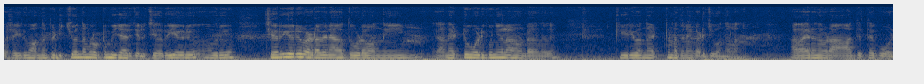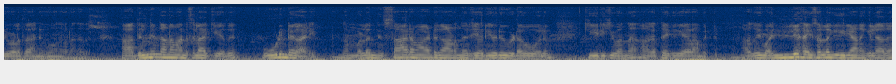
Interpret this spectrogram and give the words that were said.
പക്ഷേ ഇത് വന്ന് പിടിക്കുമെന്ന് നമ്മൾ ഒട്ടും വിചാരിച്ചില്ല. ചെറിയൊരു ഒരു ചെറിയൊരു വിടവിനകത്തൂടെ വന്ന് ഈ അന്ന് എട്ട് കോഴിക്കുഞ്ഞുങ്ങളാണ് ഉണ്ടാകുന്നത് കീരി വന്ന എട്ടെണ്ണത്തിനെ കടിച്ചു കൊന്നുകളഞ്ഞു അതായിരുന്നു ഇവിടെ ആദ്യത്തെ കോഴി വളർത്തൽ അനുഭവം എന്ന് പറയുന്നത്. അതിൽ നിന്നാണ് മനസ്സിലാക്കിയത് കൂടിന്റെ കാര്യം. നമ്മൾ നിസ്സാരമായിട്ട് കാണുന്ന ചെറിയൊരു വിടവ് പോലും കീരിക്ക് വന്ന് അകത്തേക്ക് കയറാൻ പറ്റും. അത് വലിയ സൈസുള്ള കീരിയാണെങ്കിൽ അത്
